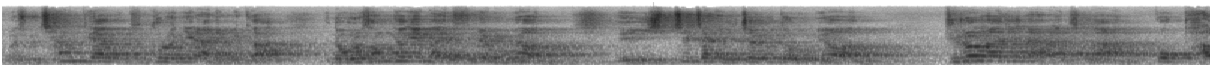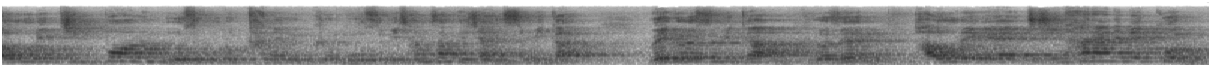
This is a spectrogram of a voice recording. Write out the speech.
뭐좀 창피하고 부끄러운 일 아닙니까? 근데 오늘 성경의 말씀을 보면 27장 1절부터 보면 드러나지는 않았지만 꼭 바울이 기뻐하는 모습으로 가는 그 모습이 상상되지 않습니까? 왜 그렇습니까? 그것은 바울에게 주신 하나님의 꿈,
